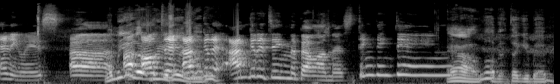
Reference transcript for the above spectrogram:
anyways, uh, I'll bring it di- in, I'm gonna I'm gonna ding the bell on this. Ding ding ding. yeah, I love it. Thank you, babe.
